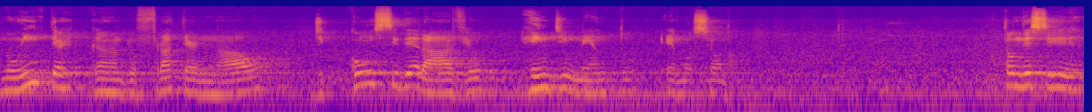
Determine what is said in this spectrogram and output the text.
no intercâmbio fraternal de considerável rendimento emocional. Então, nesse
